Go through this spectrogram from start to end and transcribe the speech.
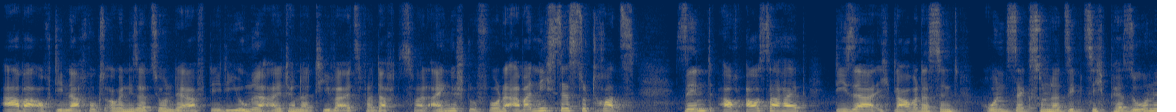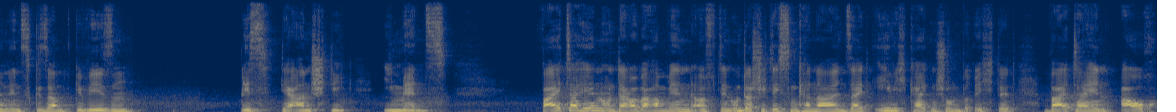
aber auch die Nachwuchsorganisation der AfD, die junge Alternative, als Verdachtsfall eingestuft wurde. Aber nichtsdestotrotz sind auch außerhalb dieser, ich glaube, das sind rund 670 Personen insgesamt gewesen, ist der Anstieg immens. Weiterhin, und darüber haben wir auf den unterschiedlichsten Kanälen seit Ewigkeiten schon berichtet, weiterhin auch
